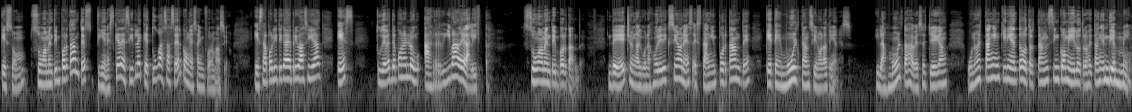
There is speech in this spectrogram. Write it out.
que son sumamente importantes, tienes que decirle qué tú vas a hacer con esa información. Esa política de privacidad es, tú debes de ponerlo arriba de la lista. Sumamente importante. De hecho, en algunas jurisdicciones es tan importante que te multan si no la tienes. Y las multas a veces llegan, unos están en 500, otros están en 5 mil, otros están en 10 mil.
